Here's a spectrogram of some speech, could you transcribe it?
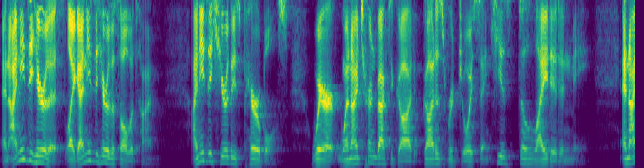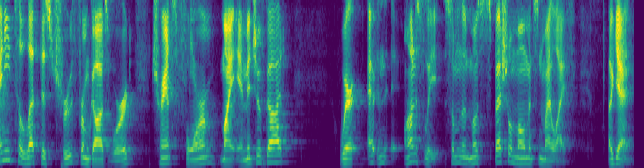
And I need to hear this. Like, I need to hear this all the time. I need to hear these parables where when I turn back to God, God is rejoicing. He is delighted in me. And I need to let this truth from God's word transform my image of God. Where, honestly, some of the most special moments in my life, again,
